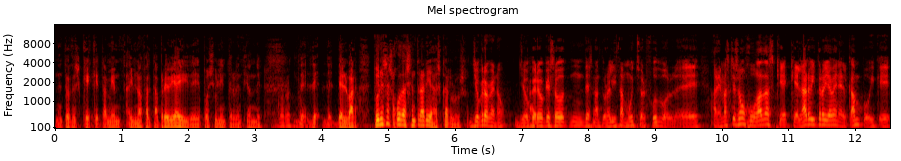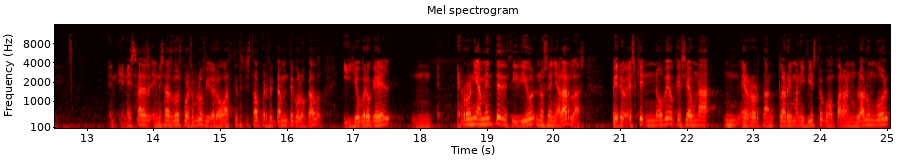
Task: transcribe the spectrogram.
Entonces, que, que también hay una falta previa y de posible intervención del, de- de- de- del VAR. ¿Tú en esas jugadas entrarías, Carlos? Yo creo que no. Yo creo que eso desnaturaliza mucho el fútbol. Eh, además que son jugadas que, que el árbitro ya ve en el campo y que en, en esas, en esas dos, por ejemplo, Figueroa Vázquez que estaba perfectamente colocado. Y yo creo que él mm, erróneamente decidió no señalarlas. Pero es que no veo que sea una, un error tan claro y manifiesto como para anular un gol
